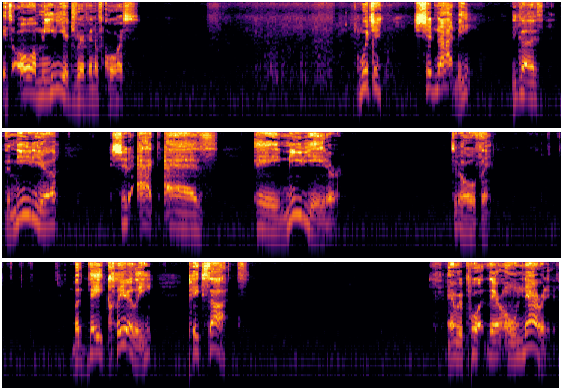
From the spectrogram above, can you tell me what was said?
It's all media driven, of course, which it should not be because the media should act as a mediator to the whole thing. But they clearly pick sides and report their own narrative.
